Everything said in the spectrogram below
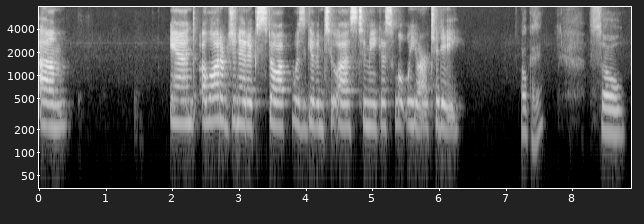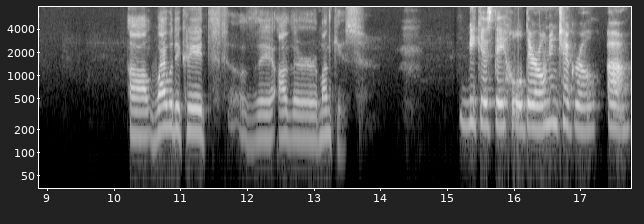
Um, and a lot of genetic stock was given to us to make us what we are today. Okay. So uh, why would they create the other monkeys? because they hold their own integral um,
